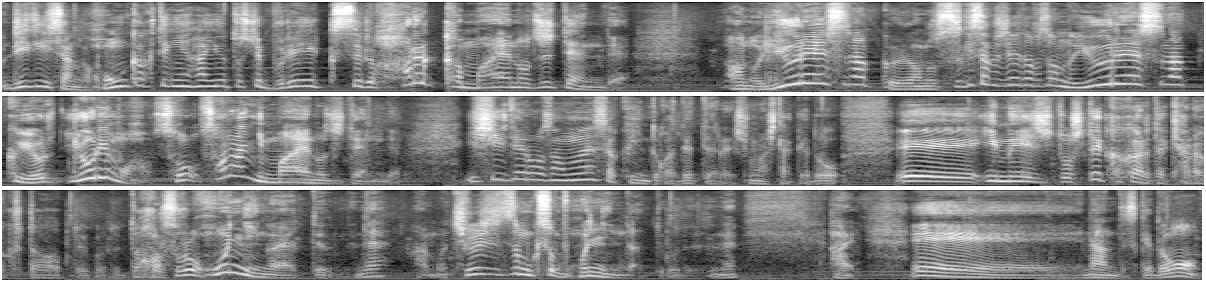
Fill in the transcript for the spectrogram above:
リリーさんが本格的に俳優としてブレイクするはるか前の時点であの幽霊スナックあの杉作 J 太郎さんの幽霊スナックよりもさらに前の時点で石井照郎さんの、ね、作品とか出てたりしましたけど、えー、イメージとして書かれたキャラクターということでだからそれを本人がやってるんでね、はい、もう忠実もクソも本人だってことですね。はいえー、なんですけども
